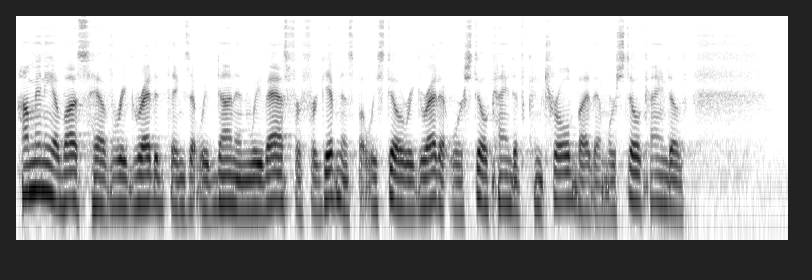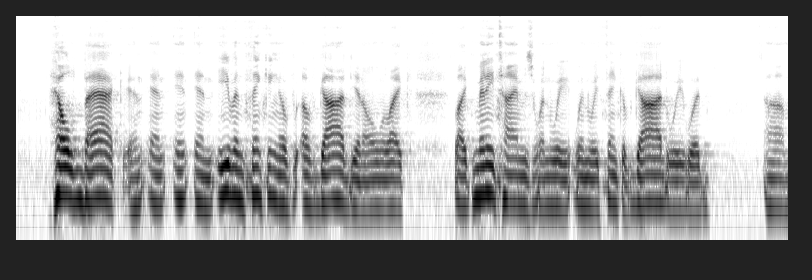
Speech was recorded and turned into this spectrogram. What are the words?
how many of us have regretted things that we've done and we've asked for forgiveness, but we still regret it? We're still kind of controlled by them. We're still kind of held back and, and, and even thinking of, of God, you know, like, like many times when we, when we think of God, we would um,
